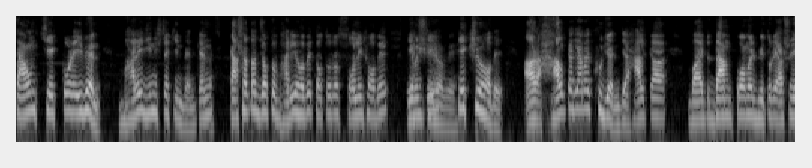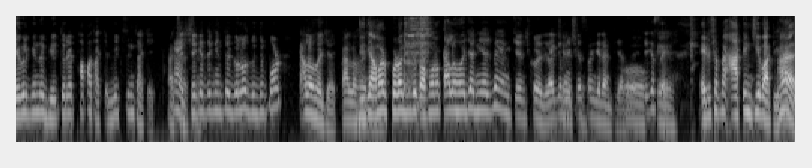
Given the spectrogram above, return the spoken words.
সাউন্ড চেক করে ইভেন ভারী জিনিসটা কিনবেন। কেন? কাঁসাটা যত ভারী হবে ততটা সলিড হবে এবং টেকসই হবে। টেকসই হবে। আর হালকা যারা খুঁজেন যে হালকা বা একটু দাম কমের ভিতরে আসলে এগুলো কিন্তু ভিতরে ফাঁপা থাকে মিক্সিং থাকে। আচ্ছা হ্যাঁ আচ্ছা। সেক্ষেত্রে কিন্তু এগুলো দুদিন পর কালো হয়ে যায়। কালো যদি আমার প্রোডাক্ট যদি কখনো কালো হয়ে যায় নিয়ে আসবেন আমি চেঞ্জ করে দিই একদম রিপ্লেসমেন্ট গ্যারান্টি আছে ঠিক আছে? এটা হচ্ছে আপনার আট ইঞ্চি বাটি হ্যাঁ?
